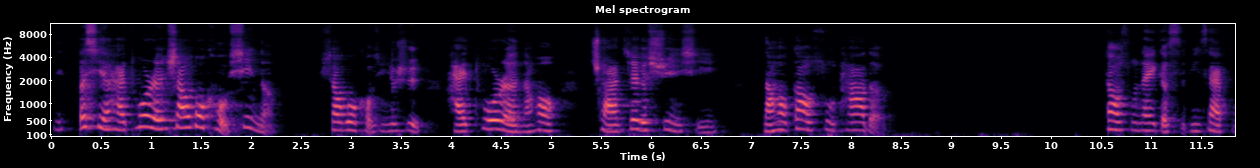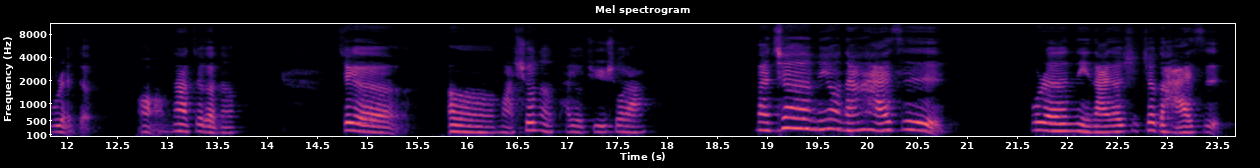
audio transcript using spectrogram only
你而且还托人捎过口信呢。捎过口信就是还托人，然后传这个讯息，然后告诉他的，告诉那个史宾塞夫人的。哦，那这个呢？这个呃，马修呢？他又继续说啦，反正没有男孩子，夫人你来的是这个孩子，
